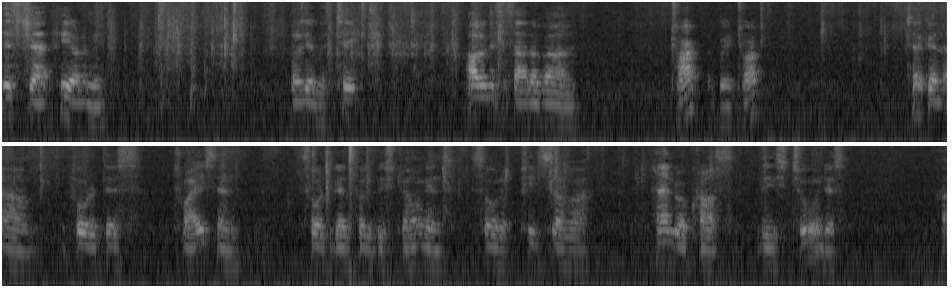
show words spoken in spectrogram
This strap here, let me, what I did was all of this is out of um, tarp, a gray tarp. And um, folded this twice and sew it together so it'll be strong and sewed a piece of a handle across these two and just uh,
